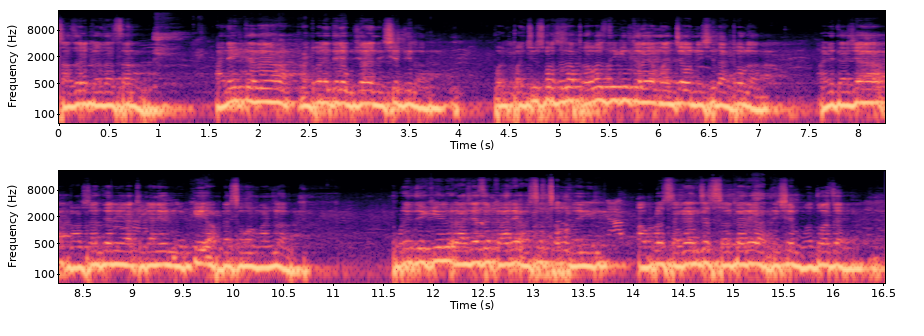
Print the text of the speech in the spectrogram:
साजरं करत असताना अनेक त्यांना आठवण्यात त्याने उजाळा निश्चित दिला. पण पंचवीस वर्षाचा प्रवास देखील त्याला या मंचावर निश्चित आठवला आणि त्याच्या भाषणात त्यांनी या ठिकाणी नक्की आपल्यासमोर मांडला. पुढे देखील राजाचं कार्य असंच चालू राहील. आपलं सगळ्यांचं सहकार्य अतिशय महत्त्वाचं आहे.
